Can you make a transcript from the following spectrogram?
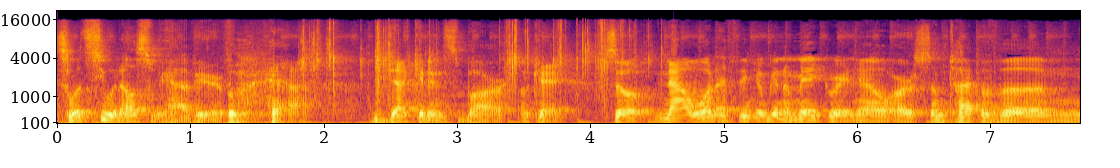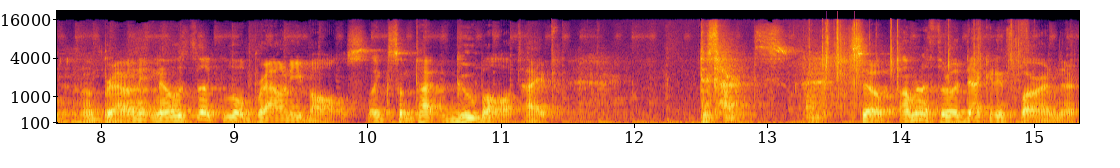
So let's see what else we have here. Ooh, yeah, decadence bar. Okay, so now what I think I'm gonna make right now are some type of um, brownie. No, it's like little brownie balls, like some type of goo ball type desserts. So I'm gonna throw a decadence bar in there.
